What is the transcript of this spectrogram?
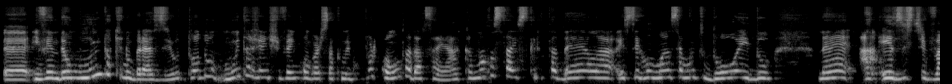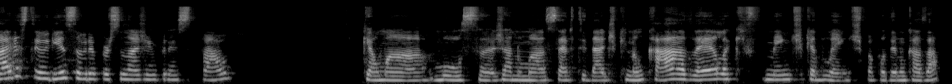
é, e vendeu muito aqui no Brasil. Todo, muita gente vem conversar comigo por conta da Sayaka. Nossa, a escrita dela, esse romance é muito doido, né? Ah, Existem várias teorias sobre a personagem principal que é uma moça já numa certa idade que não casa, ela que mente que é doente para poder não casar,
